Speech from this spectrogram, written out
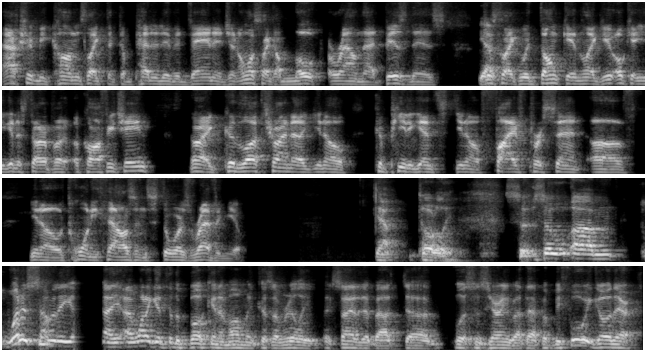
actually becomes like the competitive advantage and almost like a moat around that business. Yeah. Just like with Dunkin', like you, okay, you're going to start up a, a coffee chain. All right, good luck trying to, you know, compete against, you know, 5% of, you know, 20,000 stores revenue. Yeah, totally. So, so um, what are some of the I, I want to get to the book in a moment because I'm really excited about uh, listeners hearing about that. But before we go there,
